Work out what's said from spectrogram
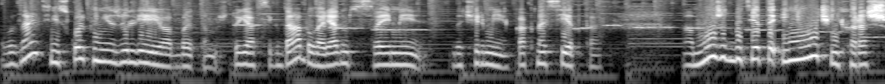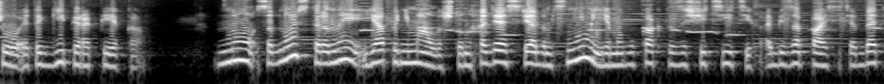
Вы знаете, нисколько не жалею об этом, что я всегда была рядом со своими дочерьми, как наседка – а может быть, это и не очень хорошо, это гиперопека. Но, с одной стороны, я понимала, что, находясь рядом с ними, я могу как-то защитить их, обезопасить, отдать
